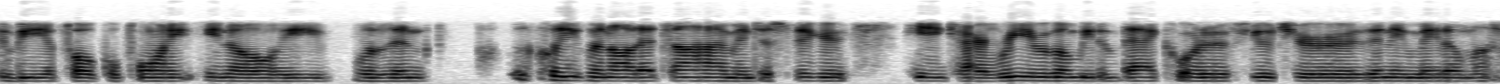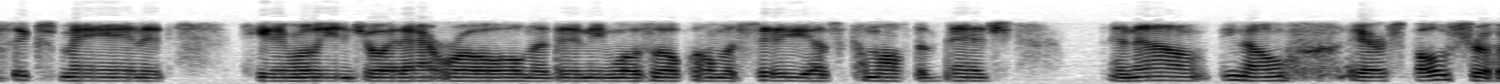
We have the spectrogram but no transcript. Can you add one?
to be a focal point. You know he was in Cleveland all that time and just figured he and Kyrie were going to be the backcourt of the future. Then he made him a six man, and he didn't really enjoy that role. And then he was Oklahoma City, has to come off the bench. And now, you know, Erik Spoelstra,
